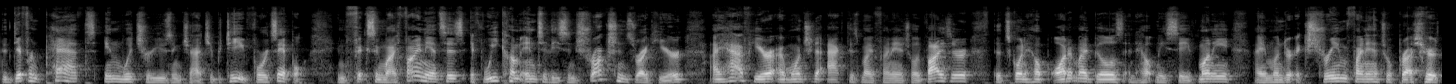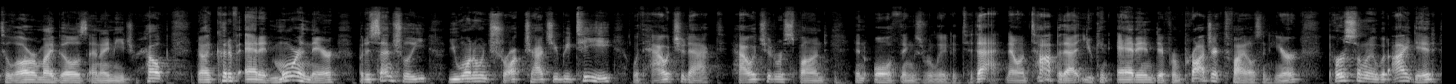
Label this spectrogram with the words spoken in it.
the different paths in which you're using ChatGPT. For example, in fixing my finances, if we come into these instructions right here, I have here, I want you to act as my financial advisor that's going to help audit my bills and help me save money. I am under extreme financial pressure to lower my bills and I need your help. Now I could have added more in there, but essentially you want to instruct ChatGPT with how it should act, how it should respond, and all things related to that. Now on top of that, you can add in different project files in here. Personally, what I did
